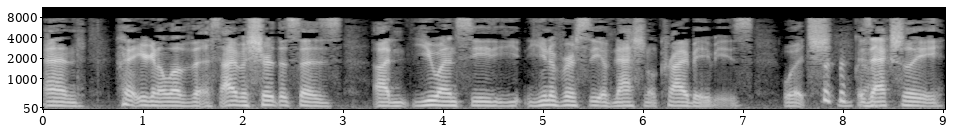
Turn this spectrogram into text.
And you're gonna love this. I have a shirt that says uh, UNC University of National Crybabies, which is actually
